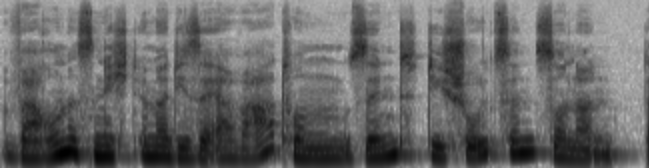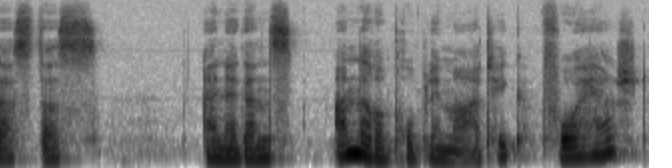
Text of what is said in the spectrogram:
Warum es nicht immer diese Erwartungen sind, die schuld sind, sondern dass das eine ganz andere Problematik vorherrscht?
